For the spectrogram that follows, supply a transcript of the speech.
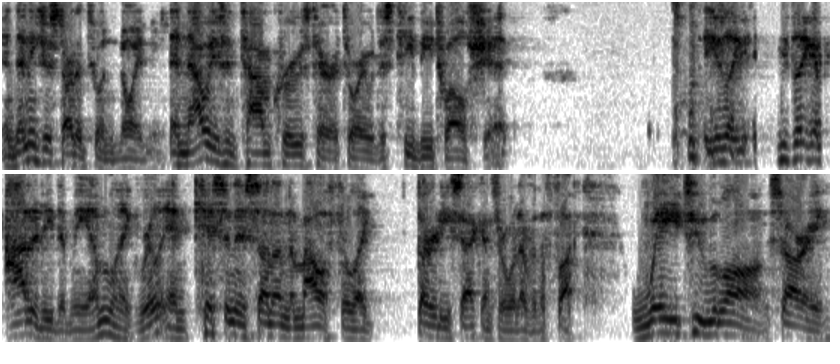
And then he just started to annoy me. And now he's in Tom Cruise territory with this TB12 shit. he's like he's like an oddity to me. I'm like, really? And kissing his son on the mouth for like 30 seconds or whatever the fuck. Way too long. Sorry.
